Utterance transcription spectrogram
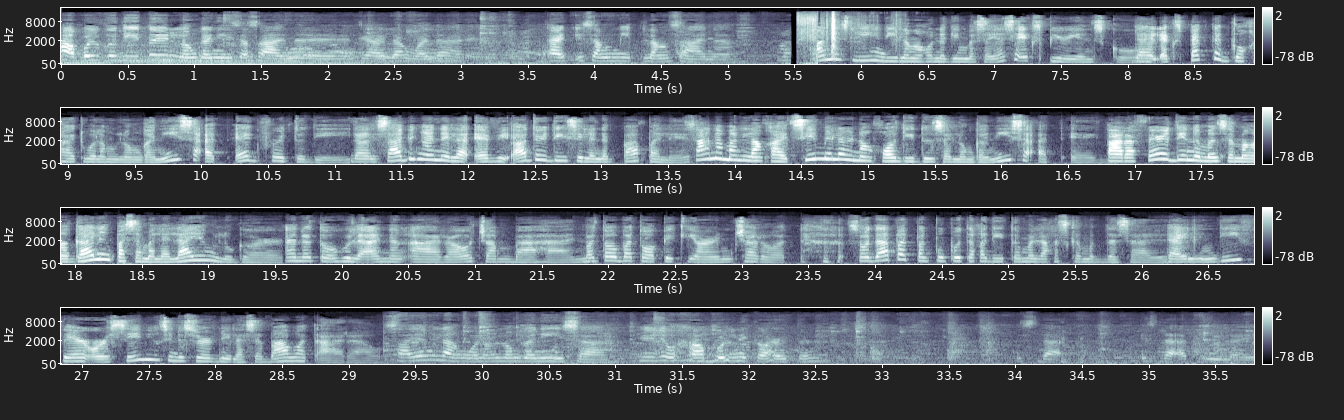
Habol ko dito yung longganisa sana eh. Kaya lang wala eh. Kahit isang meat lang sana. Honestly, hindi lang ako naging masaya sa experience ko. Dahil expected ko kahit walang longganisa at egg for today. Dahil sabi nga nila every other day sila nagpapalit. Sana man lang kahit similar ng konti dun sa longganisa at egg. Para fair din naman sa mga galing pa sa malalayong lugar. Ano to, hulaan ng araw, tsambahan, bato ba topic yarn, charot. so dapat pagpupunta ka dito malakas ka magdasal. Dahil hindi fair or same yung sineserve nila sa bawat araw. Sayang lang, walang longganisa. Yun yung habol ni Carter. Isda. Isda at gulay.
